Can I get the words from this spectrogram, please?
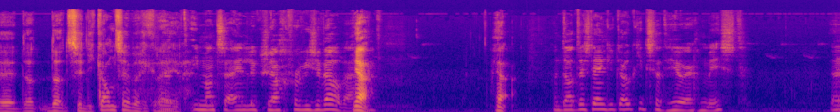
eh, dat, dat ze die kans hebben gekregen. Dat iemand ze eindelijk zag voor wie ze wel waren. Ja. Ja. Want dat is denk ik ook iets dat heel erg mist. Eh,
